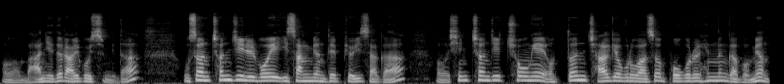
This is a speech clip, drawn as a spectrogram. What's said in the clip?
어, 많이들 알고 있습니다. 우선 천지일보의 이상면 대표이사가 어, 신천지 총회 어떤 자격으로 와서 보고를 했는가 보면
